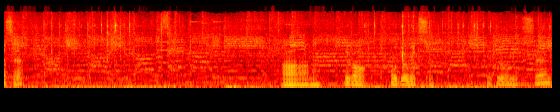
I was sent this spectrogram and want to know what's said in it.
터졌어요? 아 이거 오디오 믹스. 오디오 믹스.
